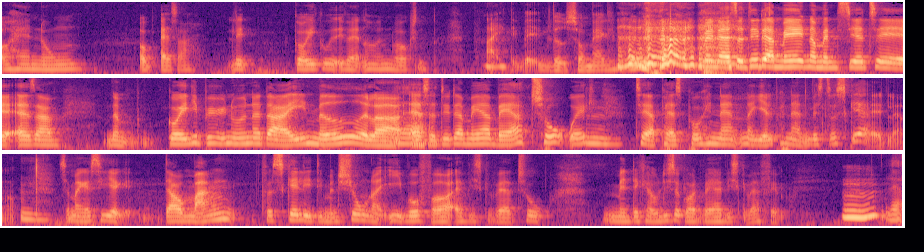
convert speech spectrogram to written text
at have nogen, og, altså lidt, gå ikke ud i vandet uden en voksen. Nej, det lød så mærkeligt. Men, men altså det der med, når man siger til, altså, når, gå ikke i byen uden at der er en med, eller Ja. altså det der med at være to, ikke? Mm. til at passe på hinanden og hjælpe hinanden, hvis der sker et eller andet. Mm. Så man kan sige, at der er jo mange forskellige dimensioner i, hvorfor at vi skal være to. Men det kan jo lige så godt være, at vi skal være fem. mm, Ja.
